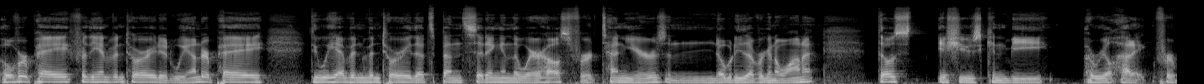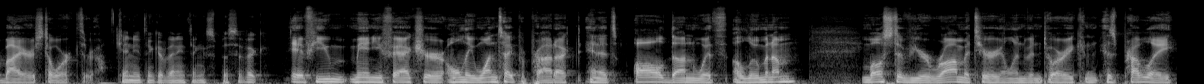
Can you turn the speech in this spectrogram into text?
overpay for the inventory? Did we underpay? Do we have inventory that's been sitting in the warehouse for 10 years and nobody's ever going to want it? Those issues can be a real headache for buyers to work through. Can you think of anything specific? If you manufacture only one type of product and it's all done with aluminum, most of your raw material inventory can, is probably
